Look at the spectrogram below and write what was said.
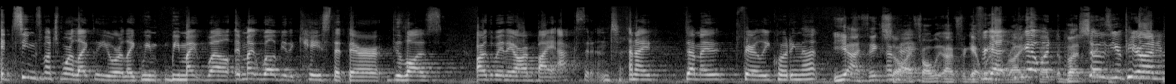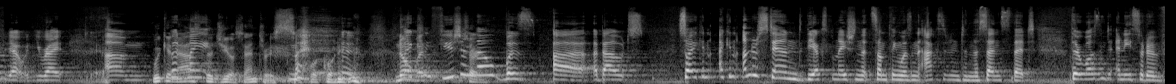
it seems much more likely, or like we, we might well, it might well be the case that they're, the laws are the way they are by accident. And I, am I fairly quoting that? Yeah, I think so. I, Okay. I forget, forget, what I write. you forget but, what but- shows you appear on, you forget what you write. Um, We can but ask my- the geocentrists if we're quoting. No, my but- confusion sorry. though was uh, about. So I can I can understand the explanation that something was an accident in the sense that there wasn't any sort of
